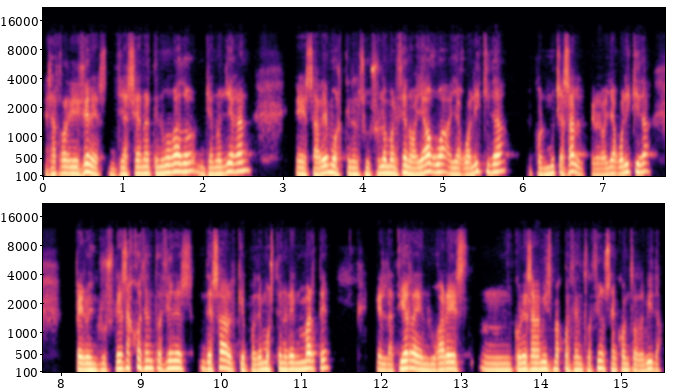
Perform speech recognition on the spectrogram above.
esas radiaciones ya se han atenuado, ya no llegan. Eh, sabemos que en el subsuelo marciano hay agua, hay agua líquida, con mucha sal, pero hay agua líquida, pero incluso en esas concentraciones de sal que podemos tener en Marte, en la Tierra, en lugares mmm, con esa misma concentración, se ha encontrado vida.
